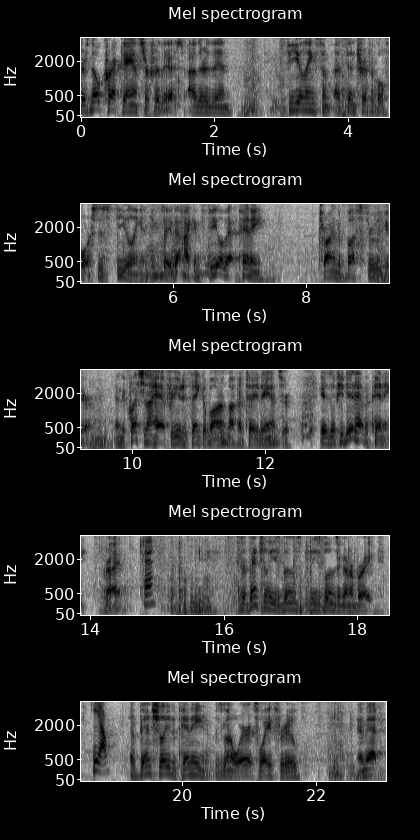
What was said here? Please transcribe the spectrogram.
There's no correct answer for this other than feeling some a centrifugal force, just feeling it. You can say that I can feel that penny trying to bust through here. And the question I have for you to think about, I'm not going to tell you the answer, is if you did have a penny, right? Okay? Because eventually these balloons these balloons are going to break. Yeah. Eventually the penny is going to wear its way through, and that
